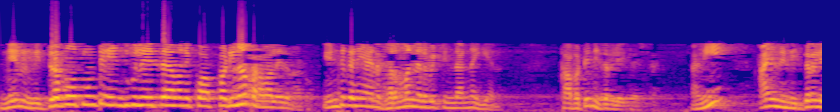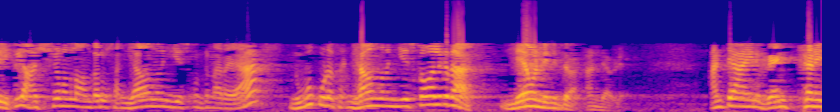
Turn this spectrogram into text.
నేను నిద్రపోతుంటే ఎందుకు లేపావని కోప్పడినా పర్వాలేదు నాకు. ఎందుకని ఆయన ధర్మం నిలబెట్టిందని అయ్యాను. కాబట్టి నిద్ర లేపేస్తాను అని ఆయన నిద్ర లేపి ఆశ్రమంలో అందరూ సంధ్యావందనం చేసుకుంటున్నారయా నువ్వు కూడా సంధ్యావందనం చేసుకోవాలి కదా. లేవండి నిద్ర అంది ఆవిడ. అంటే ఆయన వెంటనే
